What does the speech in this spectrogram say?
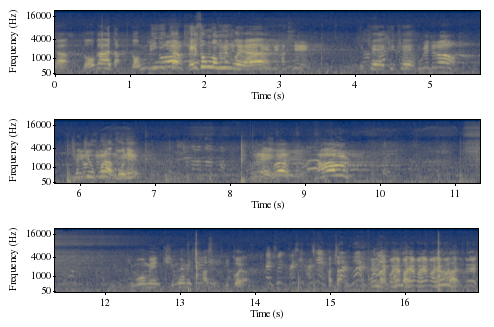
야 너가 나, 넘기니까 계속 먹는 거야. 같이 킥해 킥해. 고개 들어 최지훈 골안 보니? 그래 에이. 나울! 김호민 김호민 자세 네 거야. 받자. 골만 해봐 해봐 해봐 해봐 해봐 골만. 근데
